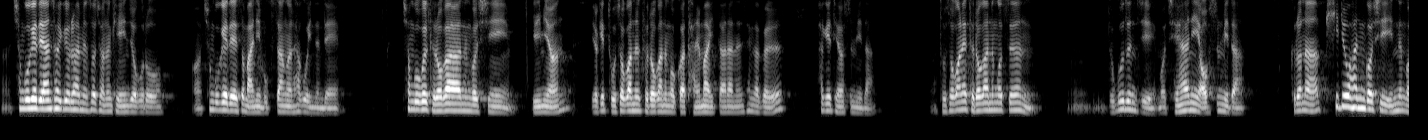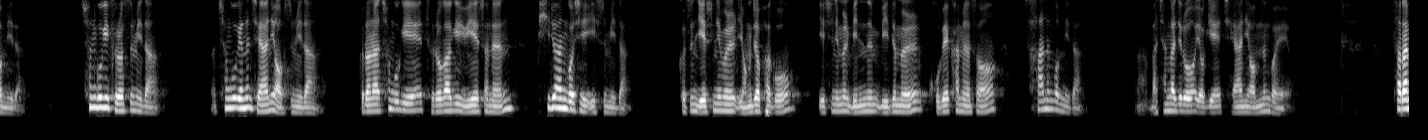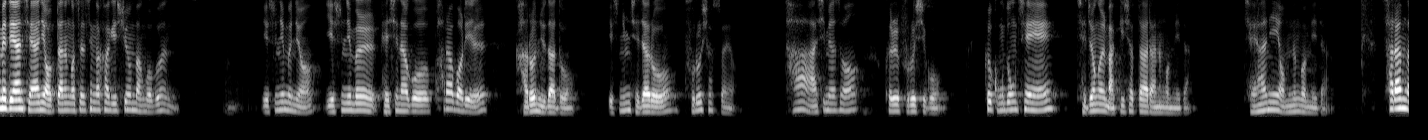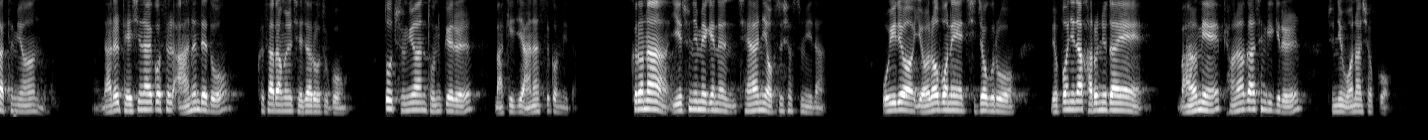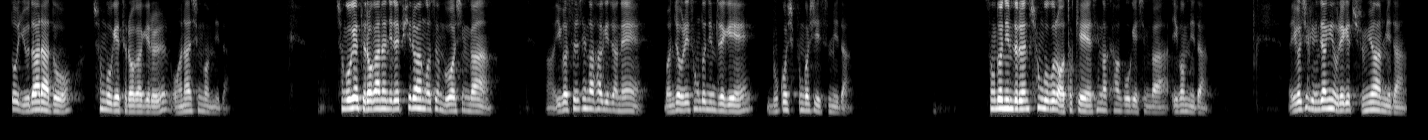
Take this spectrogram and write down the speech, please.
어, 천국에 대한 설교를 하면서 저는 개인적으로 어, 천국에 대해서 많이 묵상을 하고 있는데 천국을 들어가는 것이 일면 이렇게 도서관을 들어가는 것과 닮아 있다라는 생각을 하게 되었습니다. 도서관에 들어가는 것은 음, 누구든지 뭐 제한이 없습니다. 그러나 필요한 것이 있는 겁니다. 천국이 그렇습니다. 천국에는 제한이 없습니다. 그러나 천국에 들어가기 위해서는 필요한 것이 있습니다. 그것은 예수님을 영접하고 예수님을 믿는 믿음을 고백하면서 사는 겁니다. 아, 마찬가지로 여기에 제한이 없는 거예요. 사람에 대한 제한이 없다는 것을 생각하기 쉬운 방법은 어, 예수님은요, 예수님을 배신하고 팔아버릴 가론 유다도 예수님 제자로 부르셨어요. 다 아시면서 그를 부르시고 그 공동체에 재정을 맡기셨다라는 겁니다. 제한이 없는 겁니다. 사람 같으면 나를 배신할 것을 아는데도 그 사람을 제자로 두고 또 중요한 돈꾀를 맡기지 않았을 겁니다. 그러나 예수님에게는 제한이 없으셨습니다. 오히려 여러 번의 지적으로 몇 번이나 가론 유다의 마음에 변화가 생기기를 주님 원하셨고 또 유다라도 천국에 들어가기를 원하신 겁니다. 천국에 들어가는 일에 필요한 것은 무엇인가? 어, 이것을 생각하기 전에 먼저 우리 성도님들에게 묻고 싶은 것이 있습니다. 성도님들은 천국을 어떻게 생각하고 계신가? 이겁니다. 이것이 굉장히 우리에게 중요합니다.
